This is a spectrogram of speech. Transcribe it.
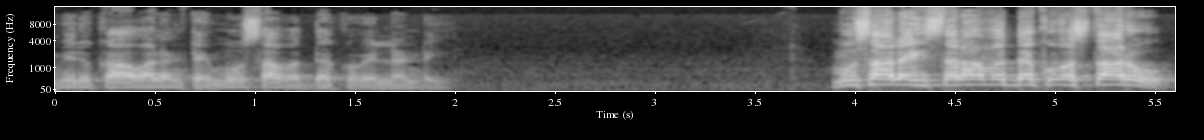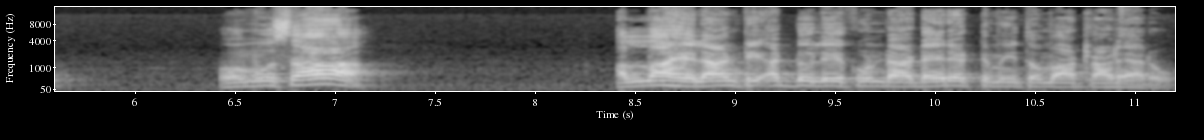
మీరు కావాలంటే మూసా వద్దకు వెళ్ళండి. మూసా అలహిస్సలాం వద్దకు వస్తారు. ఓ మూసా! అల్లాహ్ ఎలాంటి అడ్డు లేకుండా డైరెక్ట్ మీతో మాట్లాడారు.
